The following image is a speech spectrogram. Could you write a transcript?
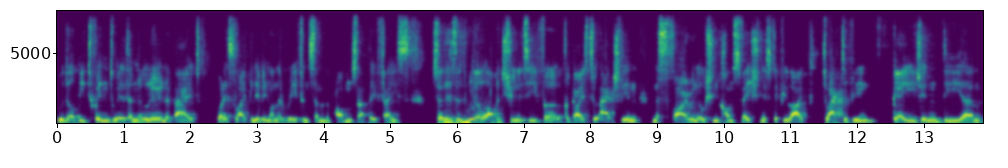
who they'll be twinned with and learn about what it's like living on the reef and some of the problems that they face. So there's a real opportunity for, for guys to actually, an, an aspiring ocean conservationist, if you like, to actively engage in the um,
